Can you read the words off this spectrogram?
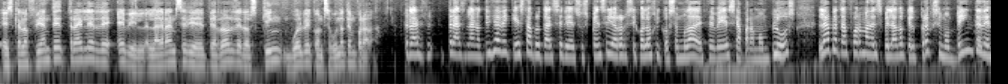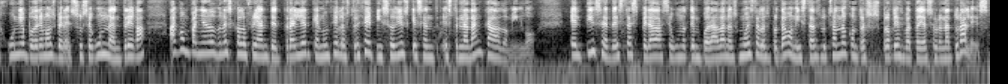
Escalofriante tráiler de Evil, la gran serie de terror de los King, vuelve con segunda temporada. Tras, tras la noticia de que esta brutal serie de suspense y horror psicológico se muda de CBS a Paramount Plus, la plataforma ha desvelado que el próximo 20 de junio podremos ver su segunda entrega, acompañado de un escalofriante tráiler que anuncia los 13 episodios que se en- estrenarán cada domingo. El teaser de esta esperada segunda temporada nos muestra a los protagonistas luchando contra sus propias batallas sobrenaturales.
